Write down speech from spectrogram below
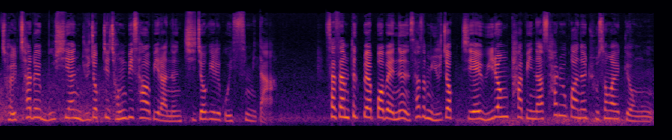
절차를 무시한 유적지 정비 사업이라는 지적이 일고 있습니다. 4.3 특별법에는 4.3 유적지에 위령탑이나 사료관을 조성할 경우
